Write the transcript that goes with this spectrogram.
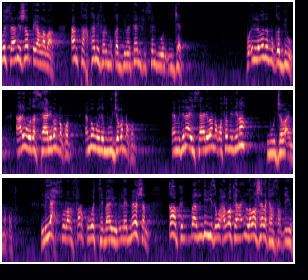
wathani shardiga labaad an takhtalifa almuqadimataani fi salbi waliijaab waa in labada muqadimo aanay wada saalibo noqon ama wada muujabo noqon. Ee midna ay saalibo noqoto midna muujabo ay noqoto. Liyaxsula alfarqu watabaayun ilan meeshan qaabka baalkan gebigiisa waxaa loo keenaa in laba shay la kala farqiyo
